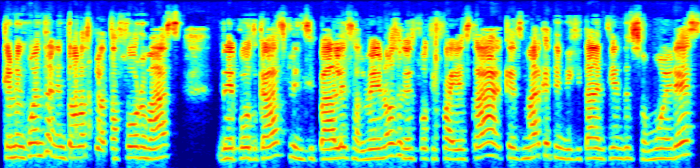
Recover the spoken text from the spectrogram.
que lo encuentran en todas las plataformas de podcast principales, al menos en Spotify está, que es Marketing Digital Entiendes o Mueres.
